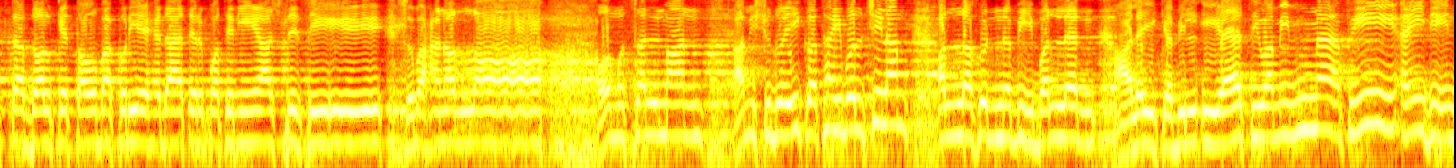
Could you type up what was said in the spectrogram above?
একটা দলকে তওবা করিয়ে হেদায়েতের পথে নিয়ে আসতেছি। সুবহানাল্লাহ। ও মুসলমান, আমি শুধু এই কথাই বলছিলাম, আল্লাহর নবী বললেন, আলাইকা ওয়া মিম্মা ফি আইদিন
